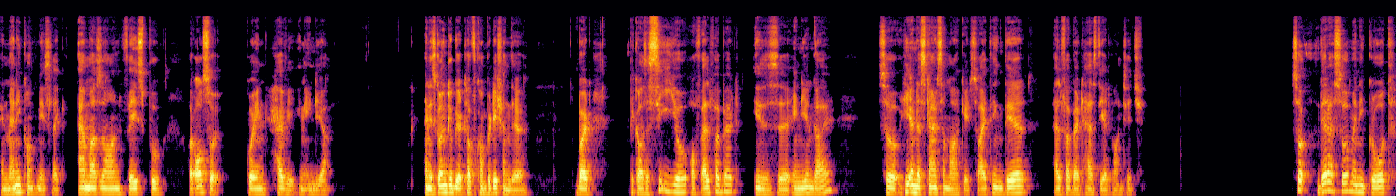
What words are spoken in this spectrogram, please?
and many companies like Amazon, Facebook are also going heavy in India. And it's going to be a tough competition there. But because the CEO of Alphabet is an Indian guy, so he understands the market. So I think there Alphabet has the advantage. So there are so many growth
